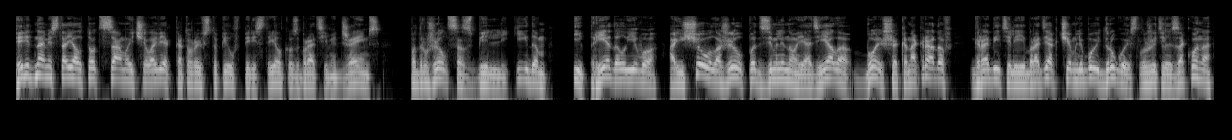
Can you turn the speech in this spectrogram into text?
Перед нами стоял тот самый человек, который вступил в перестрелку с братьями Джеймс, подружился с Билли Кидом и предал его, а еще уложил под земляное одеяло больше конокрадов, грабителей и бродяг, чем любой другой служитель закона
